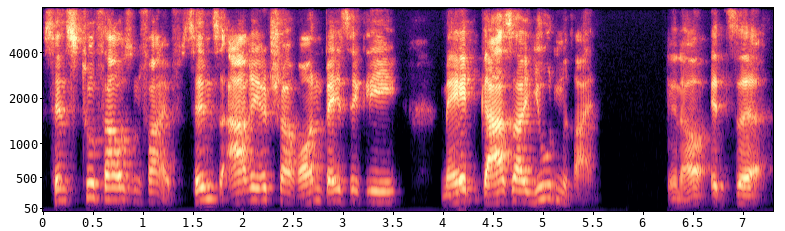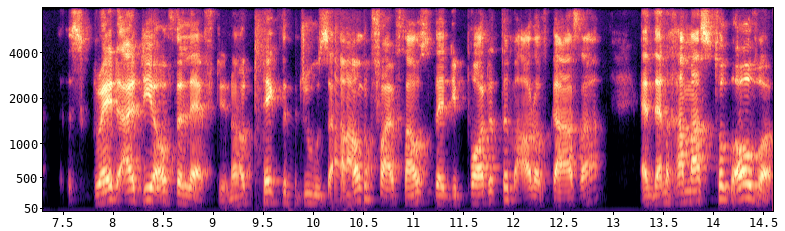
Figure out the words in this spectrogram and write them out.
since 2005, since Ariel Sharon basically made Gaza Judenrein. You know, it's a, it's a great idea of the left, you know, take the Jews out, 5,000, they deported them out of Gaza, and then Hamas took over.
